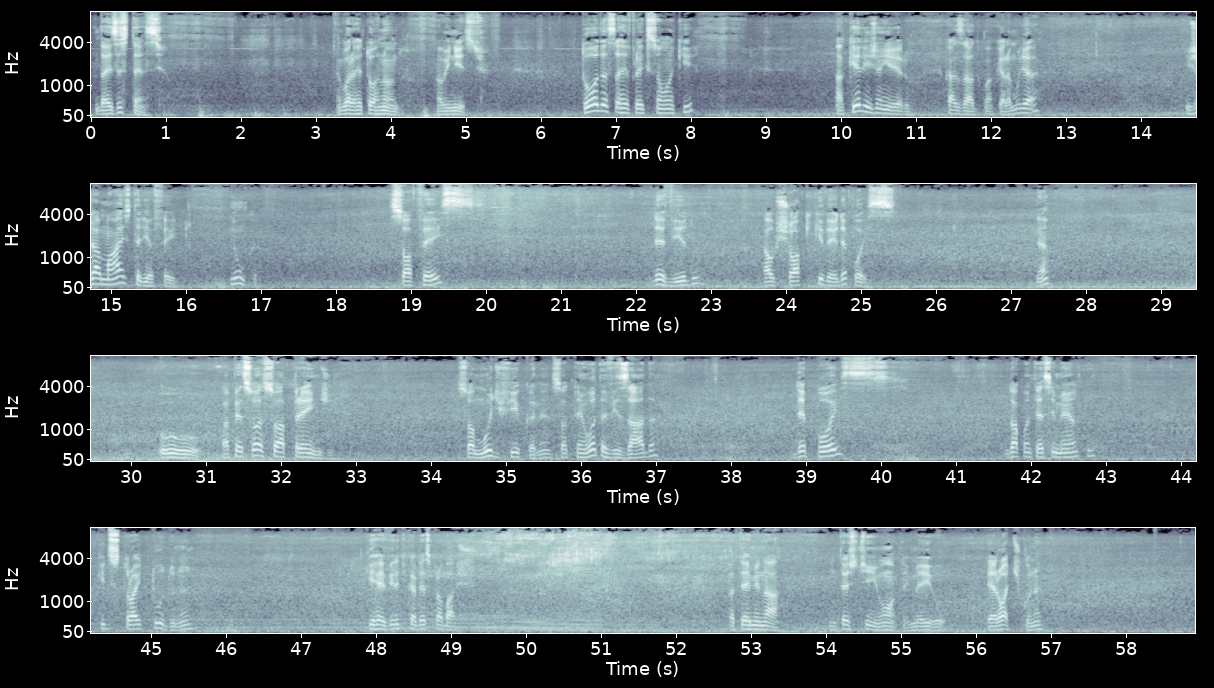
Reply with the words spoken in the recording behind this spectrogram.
da existência. Agora retornando ao início. Toda essa reflexão aqui, aquele engenheiro casado com aquela mulher jamais teria feito. Nunca. Só fez devido ao choque que veio depois. Né? O, a pessoa só aprende, só modifica, né? Só tem outra visada depois do acontecimento que destrói tudo, né? Que revira de cabeça para baixo. Para terminar, um textinho ontem, meio erótico, né?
